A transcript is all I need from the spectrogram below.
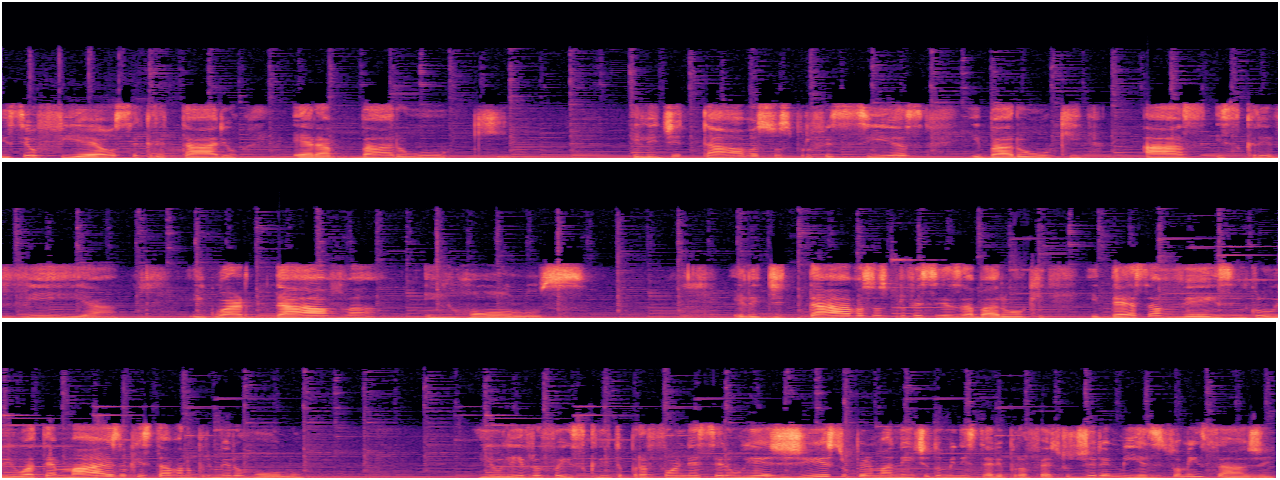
e seu fiel secretário era Baruque. Ele ditava suas profecias e Baruque as escrevia e guardava em rolos. Ele ditava suas profecias a Baruque e dessa vez incluiu até mais do que estava no primeiro rolo. E o livro foi escrito para fornecer um registro permanente do ministério profético de Jeremias e sua mensagem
